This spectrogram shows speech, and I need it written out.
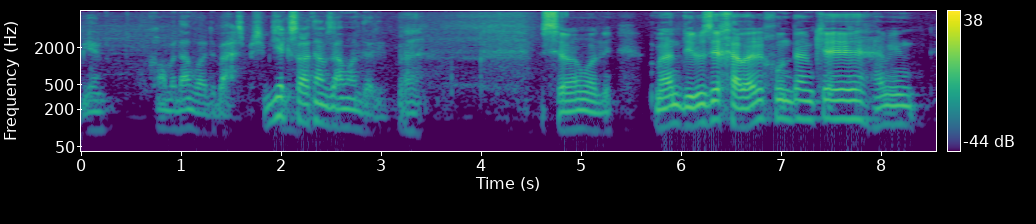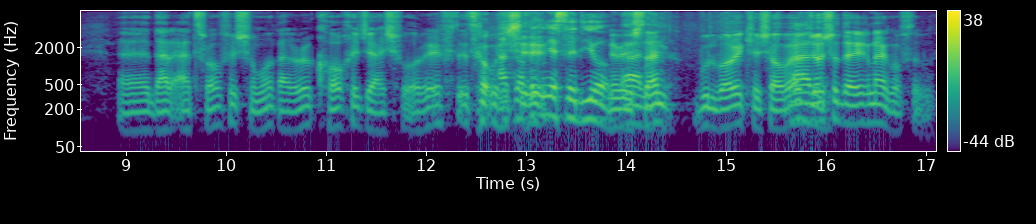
بیایم کاملا وارد بحث بشیم. یک ساعت هم زمان داریم. بله. بسیار عالی. من دیروز یه خبری خوندم که همین در اطراف شما قرار کاخ جشنواره افتتاح بشه. اطراف این استودیو نوشتن بله. بولوار کشاورز. بله. جاشو دقیق نگفته بود.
